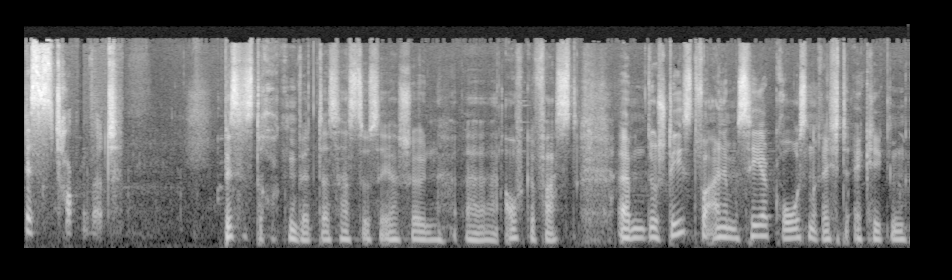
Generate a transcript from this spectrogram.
bis es trocken wird. Bis es trocken wird, das hast du sehr schön äh, aufgefasst. Ähm, du stehst vor einem sehr großen rechteckigen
